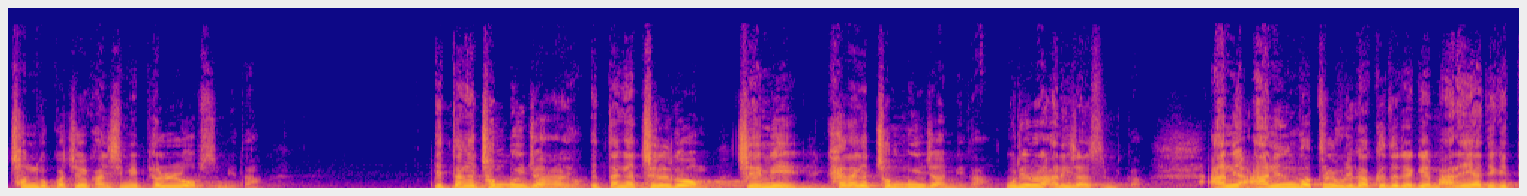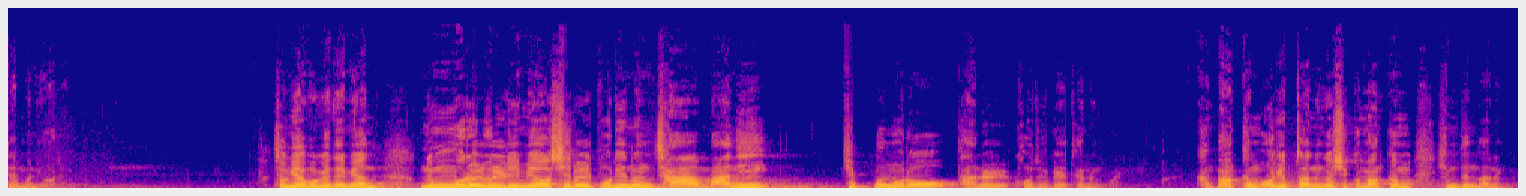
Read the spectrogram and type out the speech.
천국과 지옥에 관심이 별로 없습니다. 이 땅의 전부인 줄 알아요. 이 땅의 즐거움, 재미, 쾌락의 전부인 줄 압니다. 우리는 아니지 않습니까? 아니, 아닌 것을 우리가 그들에게 말해야 되기 때문에 어렵습니다. 성경에 보게 되면 눈물을 흘리며 씨를 뿌리는 자만이 기쁨으로 단을 거두게 되는 거예요. 그만큼 어렵다는 것이 그만큼 힘든다는 거예요.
